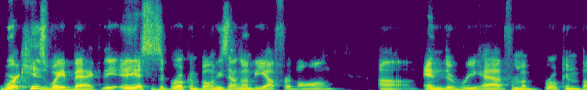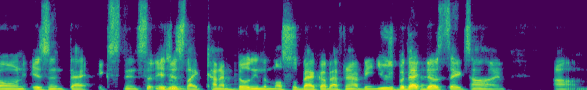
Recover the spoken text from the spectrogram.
work his way back. The yes, is a broken bone. He's not going to be out for long. Um, and the rehab from a broken bone isn't that extensive. It's mm-hmm. just like kind of building the muscles back up after not being used, but that does take time. Um,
